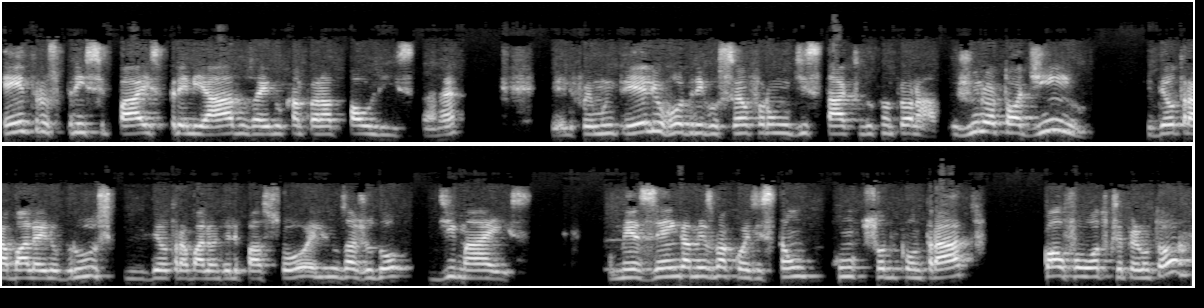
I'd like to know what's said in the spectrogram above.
entre os principais premiados aí do Campeonato Paulista, né? Ele foi muito, ele e o Rodrigo San foram um destaque do campeonato. O Júnior Todinho, que deu trabalho aí no Brusque, deu trabalho onde ele passou, ele nos ajudou demais. O Mezenga, a mesma coisa, estão com, sob contrato. Qual foi o outro que você perguntou?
